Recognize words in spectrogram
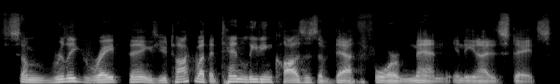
some really great things. You talk about the ten leading causes of death for men in the United States,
